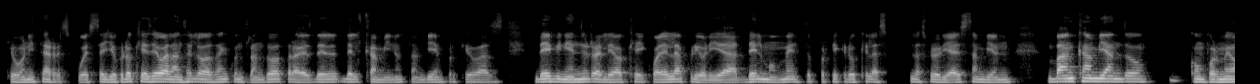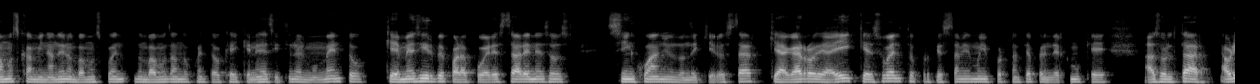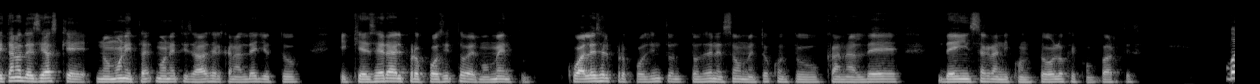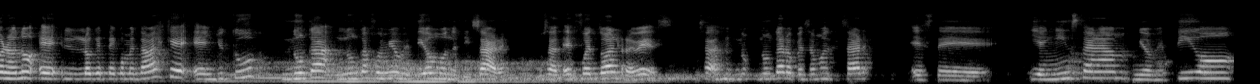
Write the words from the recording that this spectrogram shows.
Qué bonita respuesta. Yo creo que ese balance lo vas encontrando a través del, del, camino también, porque vas definiendo en realidad, ok, cuál es la prioridad del momento, porque creo que las, las prioridades también van cambiando conforme vamos caminando y nos vamos, nos vamos dando cuenta, ok, ¿qué necesito en el momento? ¿Qué me sirve para poder estar en esos cinco años donde quiero estar, que agarro de ahí, que suelto, porque es también muy importante aprender como que a soltar. Ahorita nos decías que no monetizabas el canal de YouTube y que ese era el propósito del momento. ¿Cuál es el propósito entonces en este momento con tu canal de, de Instagram y con todo lo que compartes? Bueno, no, eh, lo que te comentaba es que en YouTube nunca, nunca fue mi objetivo monetizar, o sea, eh, fue todo al revés, o sea, nunca lo pensé monetizar, este, y en Instagram, mi objetivo,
